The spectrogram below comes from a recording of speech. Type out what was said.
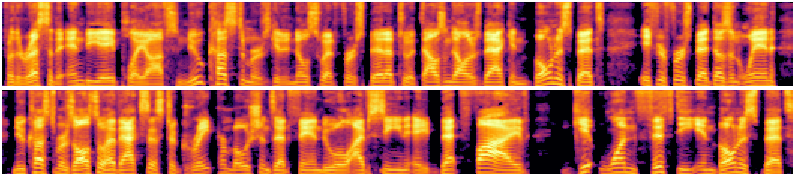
for the rest of the NBA playoffs. New customers get a no sweat first bet up to $1,000 back in bonus bets if your first bet doesn't win. New customers also have access to great promotions at FanDuel. I've seen a bet five get 150 in bonus bets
